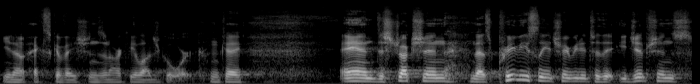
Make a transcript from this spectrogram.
you know, excavations and archaeological work. Okay, and destruction that's previously attributed to the Egyptians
